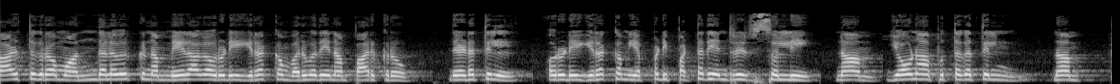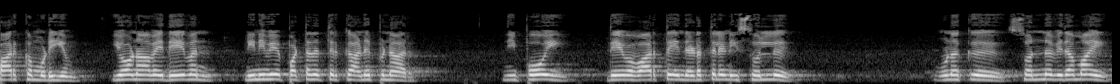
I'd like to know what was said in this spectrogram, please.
தாழ்த்துகிறோமோ அந்த அளவிற்கு நம் மேலாக அவருடைய இரக்கம் வருவதை நாம் பார்க்கிறோம். இந்த இடத்தில் அவருடைய இரக்கம் எப்படிப்பட்டது என்று சொல்லி நாம் யோனா புத்தகத்தில் நாம் பார்க்க முடியும். யோனாவை தேவன் நினிவே பட்டணத்திற்கு அனுப்பினார். நீ போய் தேவ வார்த்தை இந்த இடத்துல நீ சொல்லு. உனக்கு சொன்ன விதமாய்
